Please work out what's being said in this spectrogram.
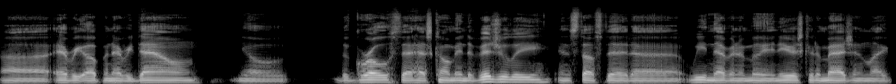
uh, every up and every down. You know, the growth that has come individually and stuff that uh, we never in a million years could imagine, like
